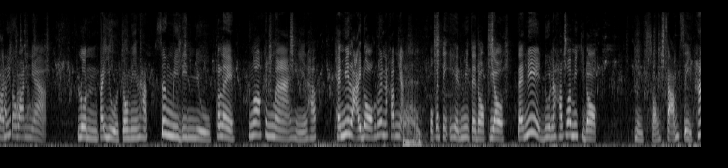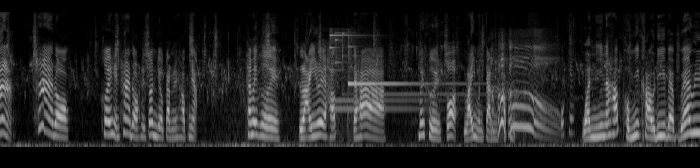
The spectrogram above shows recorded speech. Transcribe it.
ตอนนี้ตะวันเนี่ยหล่นไปอยู่ตรงนี้นะครับ ซึ่งมีดินอยู่ก็เลยงอกขึ้นมาอย่างนี้นะครับ ถมมีหลายดอกด้วยนะครับ เนี่ย ปกติเห็นมีแต่ดอกเดียว แต่นี่ดูนะครับว่ามีกี่ดอกหนึ่งสองสามสี่ห้าห้าดอก เคยเห็นห้าดอกในต้นเดียวกันไหมครับ เนี่ย ถ้าไม่เคยไลค์ด้วยครับ แต่ถ้าไม่เคยก็ไลค์เหมือนกันนะครับ วันนี้นะครับ ผมมีข่าวดีแบบ very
